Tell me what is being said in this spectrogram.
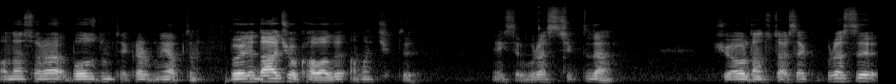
Ondan sonra bozdum tekrar bunu yaptım. Böyle daha çok havalı ama çıktı. Neyse burası çıktı da şu oradan tutarsak burası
